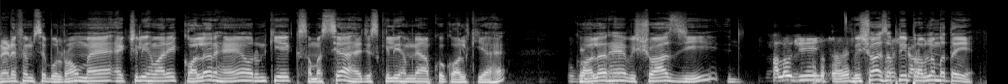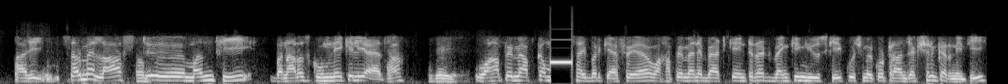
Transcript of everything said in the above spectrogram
रेड एफएम से बोल रहा हूँ। मैं एक्चुअली हमारे एक कॉलर हैं और उनकी एक समस्या है जिसके लिए हमने आपको कॉल किया है। कॉलर हैं विश्वास जी। हेलो जी। विश्वास अपनी प्रॉब्लम बताइए। हाँ जी। सर मैं लास्ट मंथ ही बनारस घूमने के लिए आया था। जी। वहाँ पे मैं आपका साइबर कैफ़े है। वहाँ पे मैंने बैठ के इंटरनेट बैंकिंग यूज़ की। कुछ मेरे को ट्रांजेक्शन करनी थी।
